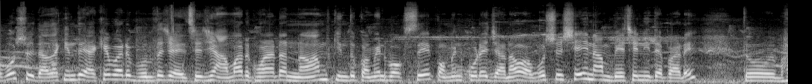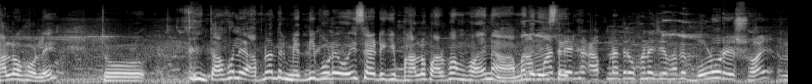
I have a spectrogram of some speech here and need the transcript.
অবশ্যই, দাদা কিন্তু একেবারে বলতে চাইছে যে আমার ঘোড়াটার নাম কিন্তু কমেন্ট বক্সে কমেন্ট করে জানাও। অবশ্যই সেই নাম বেছে নিতে পারে। তো ভালো হলে, তো তাহলে আপনাদের মেদিনীপুরে ওই সাইডে কি ভালো পারফর্ম হয় না? আমাদের এই আমাদের এখা- আপনাদের ওখানে যেভাবে বড় রেস হয় উম,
